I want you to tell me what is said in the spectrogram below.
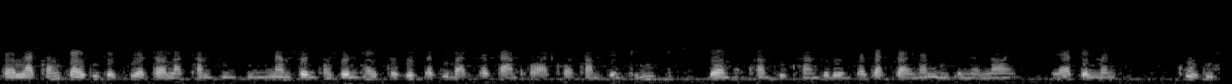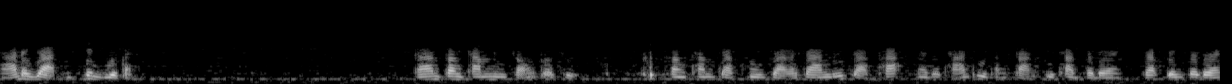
แต่หลักของใจที่จะเชื่อต่อหลักธรรมจริงๆนำตนของตนให้ประพฤติปฏิบัติตามขอดข้อธรรมจนถึงแดนความสุขความเจริญประจักษ์ใจนั้นมีจำนวนน้อย และเป็นมันผู้ที่หาได้ยากเช่นเดียวกัน การฟังธรรมมีสองประเภทฟังธรรมจากครูจากอาจารย์หรือจากพระในสถานที่ต่างๆ ที่ท่านแสดงจะเป็นแสดง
